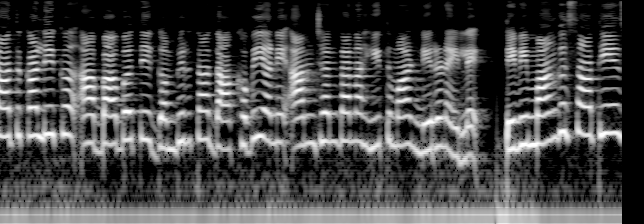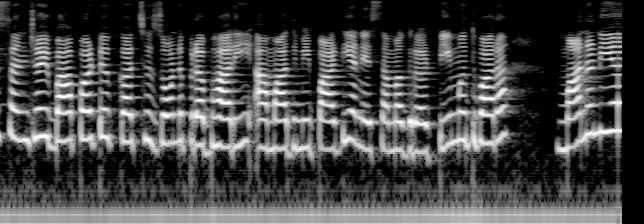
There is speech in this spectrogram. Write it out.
તાત્કાલિક આ બાબતે ગંભીરતા દાખવી અને આમ જનતાના હિતમાં નિર્ણય લે. તેવી માંગ સાથે સંજય બાપટ, કચ્છ ઝોન પ્રભારી, આમ આદમી પાર્ટી અને સમગ્ર ટીમ દ્વારા માનનીય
